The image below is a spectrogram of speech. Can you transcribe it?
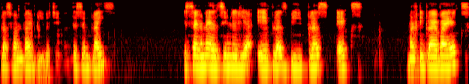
plus one by B बचेगा। दिस इम्प्लाइज इस साइड हमने एलसीएम ले लिया। A plus B plus X multiply by X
